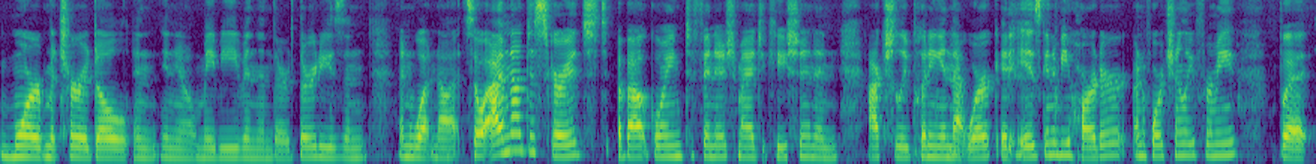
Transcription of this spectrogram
more mature adult and you know maybe even in their 30s and and whatnot. So i'm not discouraged about going to finish my education and actually putting in that work. It is going to be harder unfortunately for me but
